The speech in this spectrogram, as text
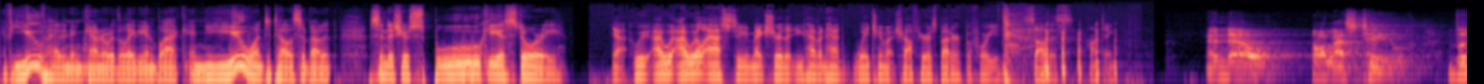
if you've had an encounter with the lady in black and you want to tell us about it, send us your spookiest story. Yeah, we I, w- I will ask to make sure that you haven't had way too much Falfurrias butter before you saw this haunting. And now, our last tale The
